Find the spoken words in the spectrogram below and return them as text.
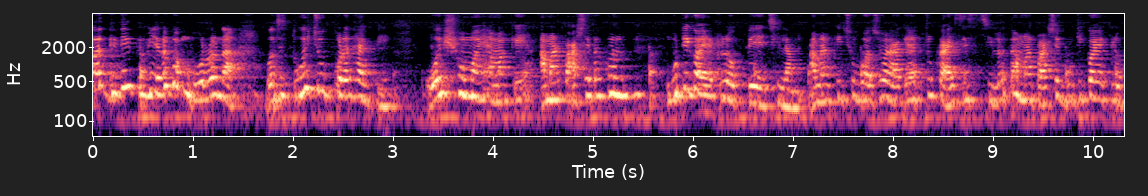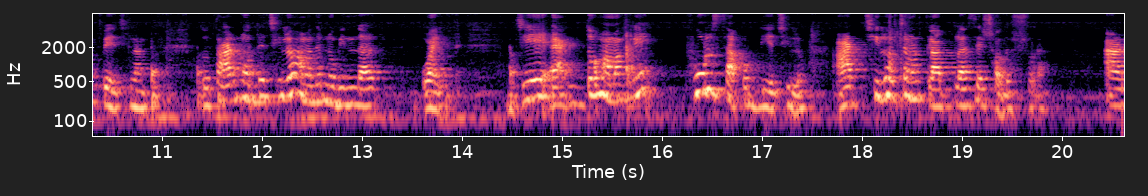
আর দিদি, তুমি এরকম বলো না। বলছে, তুই চুপ করে থাকবি। ওই সময় আমাকে, আমার পাশে তখন গুটি কয়েক লোক পেয়েছিলাম। আমার কিছু বছর আগে একটু ক্রাইসিস ছিল, তো আমার পাশে গুটি কয়েক লোক পেয়েছিলাম। তো তার মধ্যে ছিল আমাদের নবীনদার ওয়াইফ যে একদম আমাকে ফুল সাপোর্ট দিয়েছিল। আর ছিল হচ্ছে আমার ক্লাব ক্লাসের সদস্যরা। আর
